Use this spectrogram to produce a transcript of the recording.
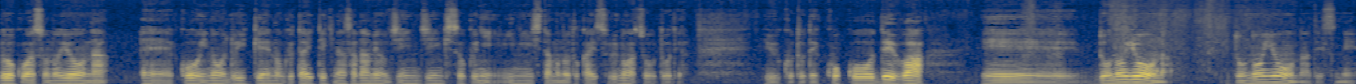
同校はそのような、えー、行為の類型の具体的な定めを人事規則に委任したものと解するのが相当である。ということでここでは、えー、どのようなどのようなですね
